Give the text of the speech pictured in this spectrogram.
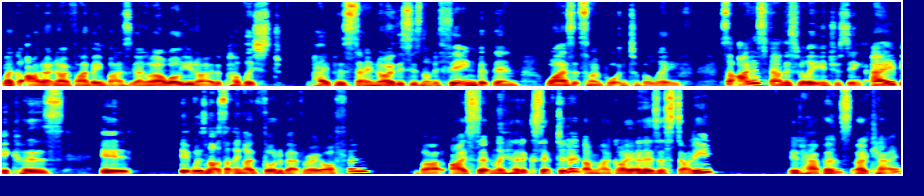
like, I don't know if I'm being biased going, oh, well, you know, the published papers say, no, this is not a thing, but then why is it so important to believe? So I just found this really interesting. A, because it, it was not something I'd thought about very often, but I certainly had accepted it. I'm like, oh yeah, there's a study. It happens. Okay.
